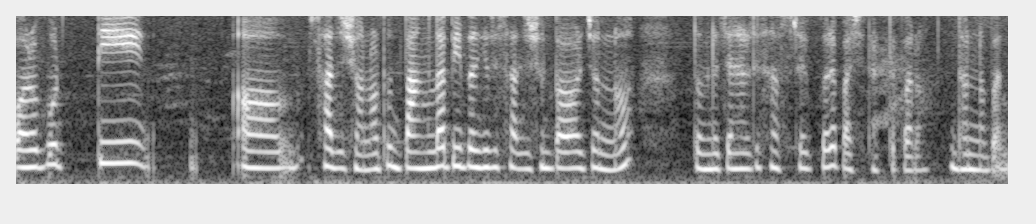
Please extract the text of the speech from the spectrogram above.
পরবর্তী সাজেশন অর্থাৎ বাংলা বিভাগের সাজেশন পাওয়ার জন্য তোমরা চ্যানেলটি সাবস্ক্রাইব করে পাশে থাকতে পারো। ধন্যবাদ।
